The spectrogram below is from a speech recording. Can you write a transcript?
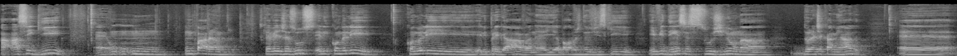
a, a, seguir é, um, um, um, parâmetro. Você quer ver, Jesus, ele, quando ele quando ele, ele pregava, né, e a palavra de Deus diz que evidências surgiam na, durante a caminhada, é,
